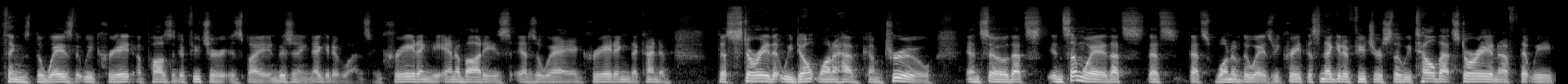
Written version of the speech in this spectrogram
things the ways that we create a positive future is by envisioning negative ones and creating the antibodies as a way and creating the kind of the story that we don't want to have come true. And so that's in some way that's that's that's one of the ways we create this negative future so we tell that story enough that we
